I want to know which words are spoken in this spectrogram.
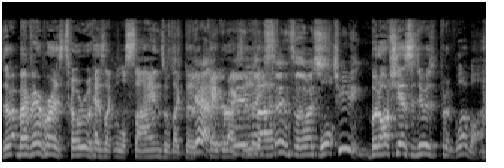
So my favorite part is Toru has like little signs with like the Yeah, paper rock it, scissors makes on it. sense. Otherwise, Well, she's cheating. But all she has to do is put a glove on.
